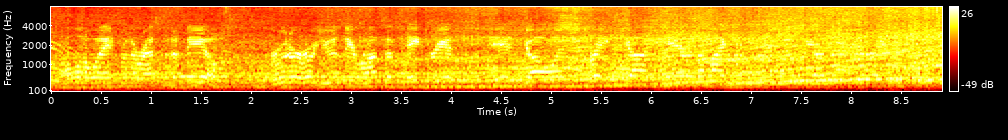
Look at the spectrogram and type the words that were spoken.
pulling away from the rest of the field. Bruder, who usually runs a Patriot, is going straight gun here in the micro. We are the.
